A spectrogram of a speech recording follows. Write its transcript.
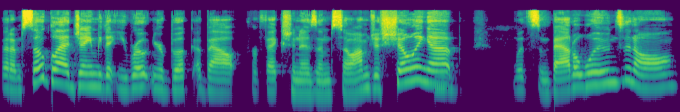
But I'm so glad, Jamie, that you wrote in your book about perfectionism. So I'm just showing mm. up mm. with some battle wounds and all.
